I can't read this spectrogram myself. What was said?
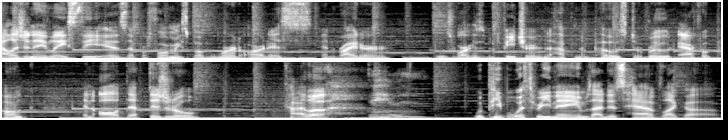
Kyla Jenee Lacey is a performing spoken word artist and writer whose work has been featured in the Huffington Post, The Root, Afropunk, and All Def Digital. Kyla. David. With people with three names, I just have like a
